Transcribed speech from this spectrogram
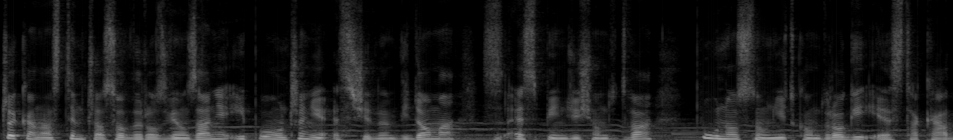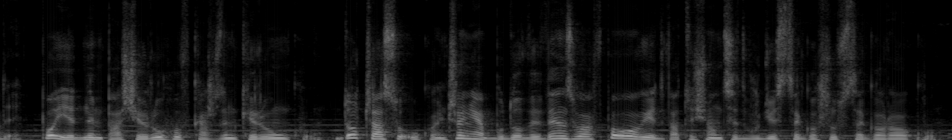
czeka nas tymczasowe rozwiązanie i połączenie S7 Widoma z S52 północną nitką drogi i estakady, po jednym pasie ruchu w każdym kierunku, do czasu ukończenia budowy węzła w połowie 2026 roku.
